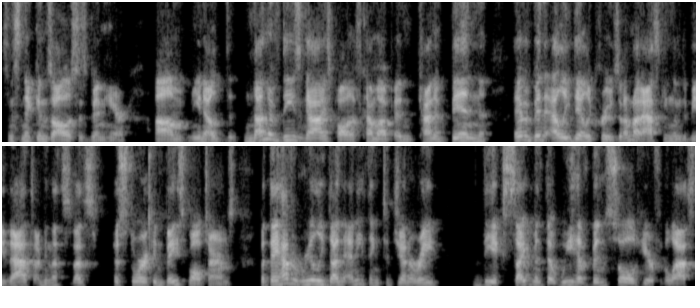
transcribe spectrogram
since Nick Gonzalez has been here. Um, you know, th- none of these guys, Paul, have come up and kind of been. They haven't been Elly De La Cruz, and I'm not asking them to be that. I mean, that's that's historic in baseball terms but they haven't really done anything to generate the excitement that we have been sold here for the last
